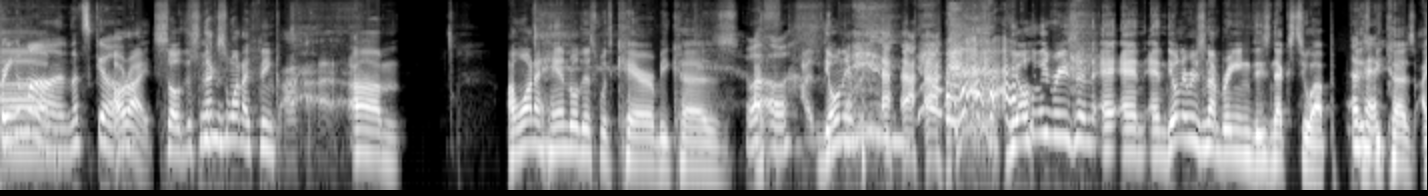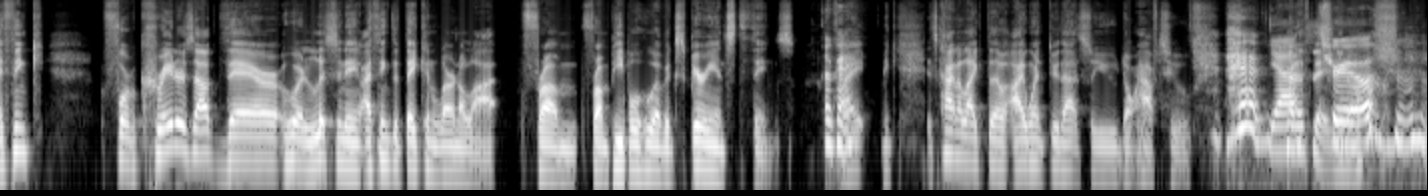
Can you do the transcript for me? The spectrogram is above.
Bring them Um, on. Let's go. all right so this next one i think uh, um i want to handle this with care because I- I- the only the only reason a- and and the only reason i'm bringing these next two up is because i think for creators out there who are listening i think that they can learn a lot from from people who have experienced things Okay. right it's kind of like the i went through that so you don't have to yeah. kind of thing, you true.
